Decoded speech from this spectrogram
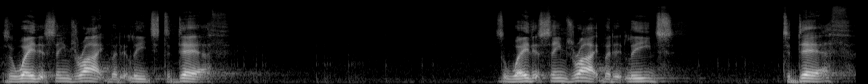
It's a way that seems right, but it leads to death. It's a way that seems right, but it leads to death.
